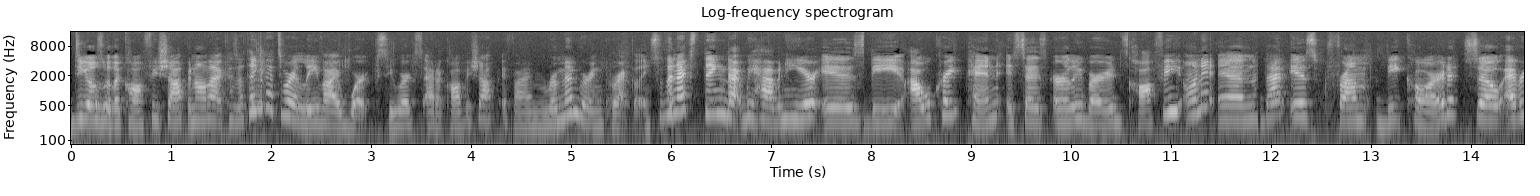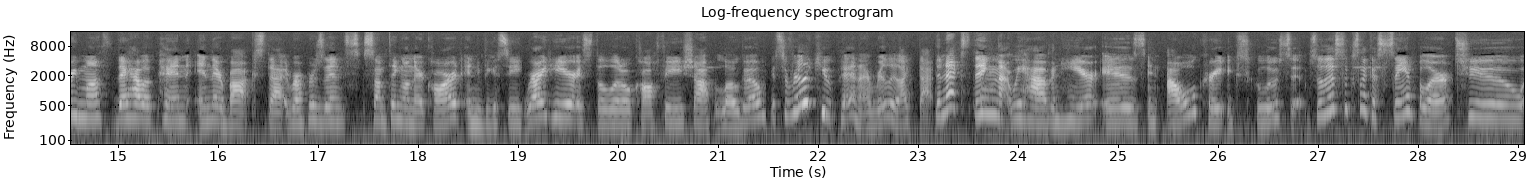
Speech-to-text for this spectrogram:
deals with a coffee shop and all that because I think that's where Levi works. He works at a coffee shop if I'm remembering correctly. So the next thing that we have in here is the Owl Crate pen. It says Early Birds Coffee on it and that is from the card. So every month they have a pen in their box that represents something on their card and if you can see right here it's the little coffee shop logo. It's a really cute pen. I really like that. The next thing that we have in here is an Owl Crate exclusive. So this looks like a sampler to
